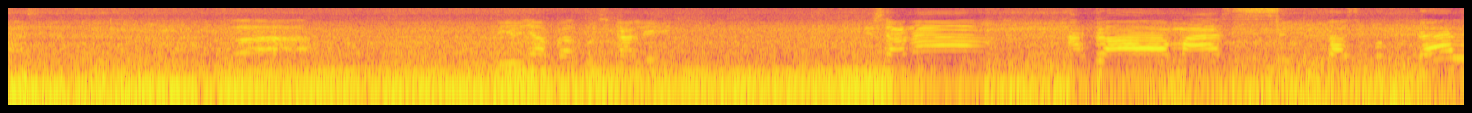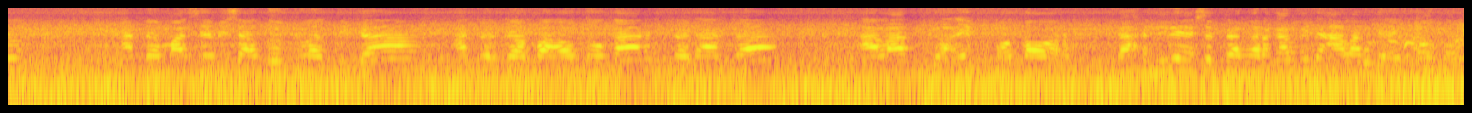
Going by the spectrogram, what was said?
mas nah viewnya bagus sekali. Di sana ada Mas Sudita Sebetundal ada Mas Heri 123 ada Dapa Autocar dan ada alat gaib motor. Nah ini yang sedang rekam ini alat gaib motor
